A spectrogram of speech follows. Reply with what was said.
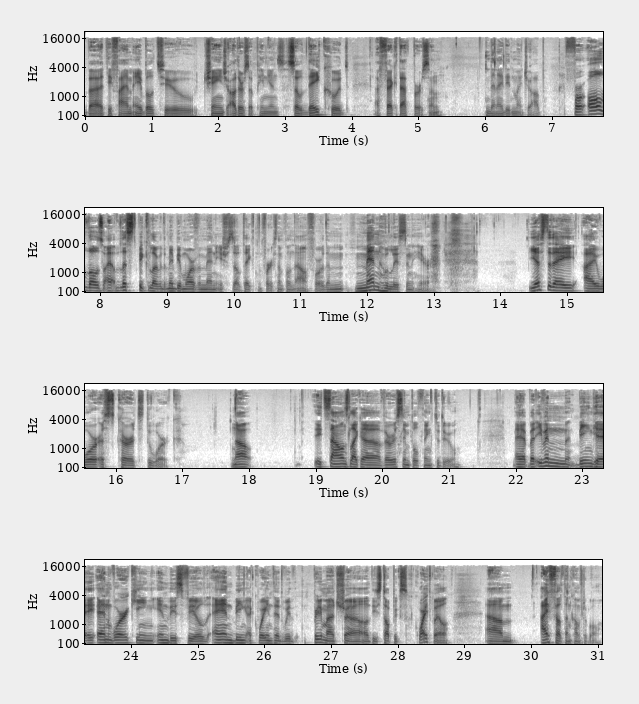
but if I'm able to change others' opinions so they could affect that person, then I did my job for all those, uh, let's speak like maybe more of a men issues. I'll take, for example, now for the men who listen here. Yesterday, I wore a skirt to work. Now, it sounds like a very simple thing to do. Uh, but even being gay and working in this field and being acquainted with pretty much uh, these topics quite well, um, I felt uncomfortable.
